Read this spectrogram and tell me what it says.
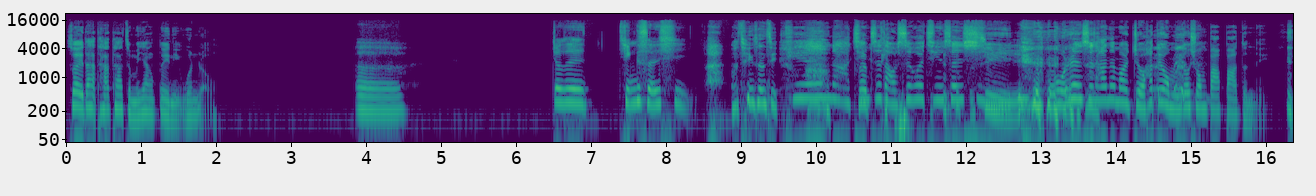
所以他他他怎么样对你温柔？呃，就是轻声细语吧。啊，轻声细语。天哪，金枝老师会轻声细语。我认识他那么久，他对我们都凶巴巴的呢。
